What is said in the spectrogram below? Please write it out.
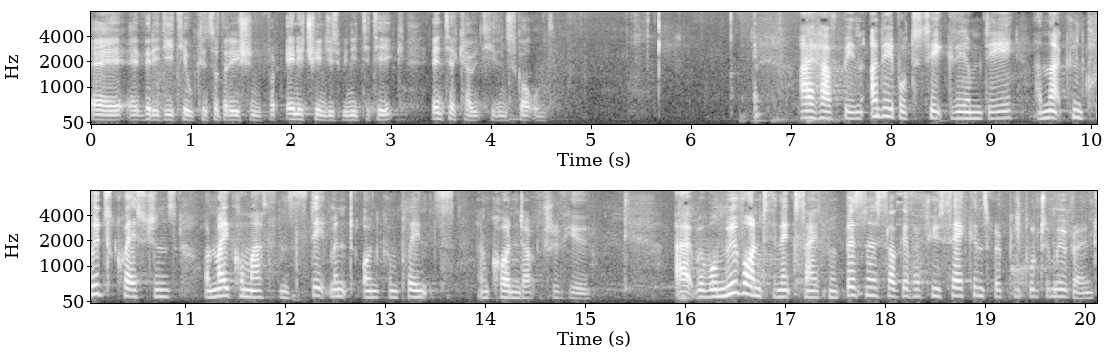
uh, a very detailed consideration for any changes we need to take into account here in Scotland. I have been unable to take Graham Day, and that concludes questions on Michael Matheson's statement on complaints and conduct review. Uh, we will move on to the next item of business. I'll give a few seconds for people to move around.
